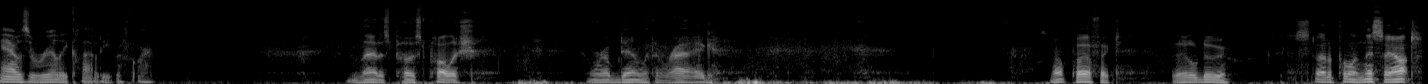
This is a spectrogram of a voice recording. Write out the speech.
Yeah, it was really cloudy before. And that is post polish. Rubbed down with a rag. It's not perfect, but it'll do. Started pulling this out.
